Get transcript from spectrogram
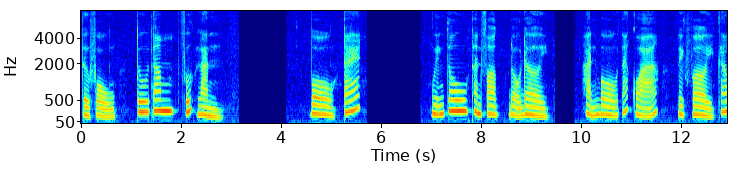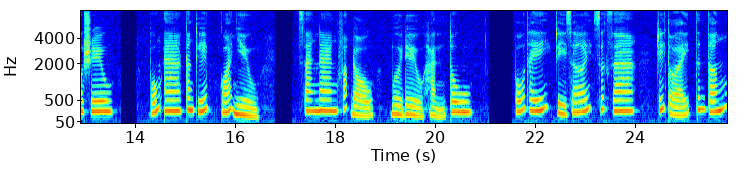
từ phụ, tu tâm phước lành. Bồ Tát. Nguyện tu thành Phật độ đời. Hạnh Bồ Tát quả, tuyệt vời, cao siêu. 4A tăng kiếp quá nhiều. Sang nan pháp độ, mười điều hạnh tu. Bố thí, trì giới xuất gia, Trí tuệ, tinh tấn,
